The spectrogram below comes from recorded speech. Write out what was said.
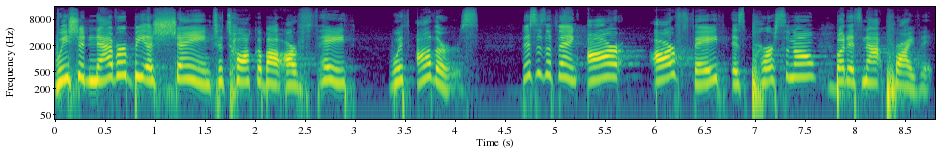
We should never be ashamed to talk about our faith with others. This is the thing our, our faith is personal, but it's not private.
